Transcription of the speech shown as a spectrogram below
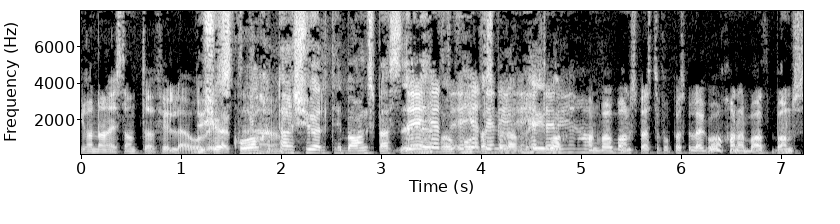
Grønner er i stand til å fylle. og Du kjører, kåret eh, han sjøl til banens beste er helt, for- helt, enig, fotballspiller i går. Han var banens beste fotballspiller i går. Han vært banens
